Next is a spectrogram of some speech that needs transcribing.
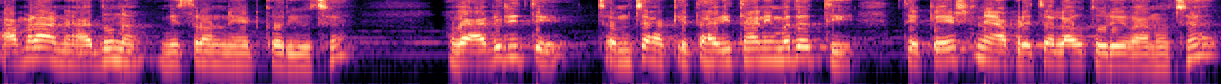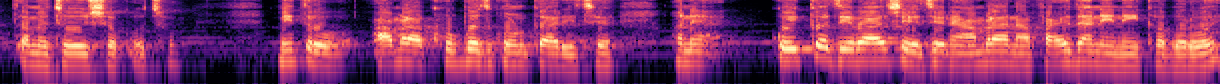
આમળા અને આદુના મિશ્રણને એડ કર્યું છે. હવે આવી રીતે ચમચા કે તાવીથાની મદદથી તે પેસ્ટને આપણે ચલાવતું રહેવાનું છે. તમે જોઈ શકો છો. મિત્રો, આમળા ખૂબ જ ગુણકારી છે અને કોઈક જ એવા હશે જેને આમળાના ફાયદાની નહીં ખબર હોય.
